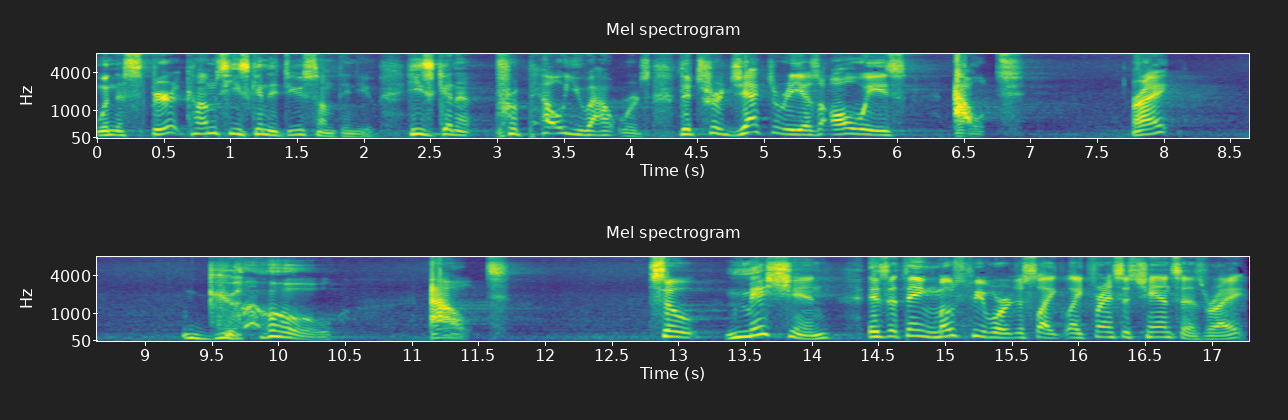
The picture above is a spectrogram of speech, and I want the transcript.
when the Spirit comes, He's going to do something to you, He's going to propel you outwards. The trajectory is always out, right? Go out. So, mission is a thing most people are just like, like Francis Chan says, right?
